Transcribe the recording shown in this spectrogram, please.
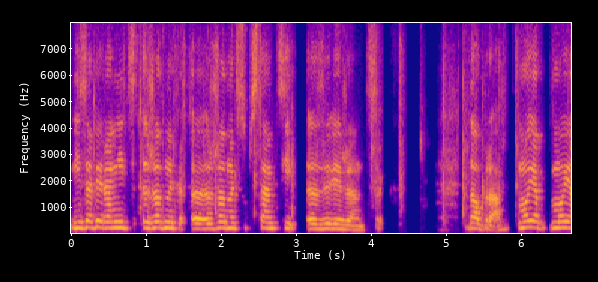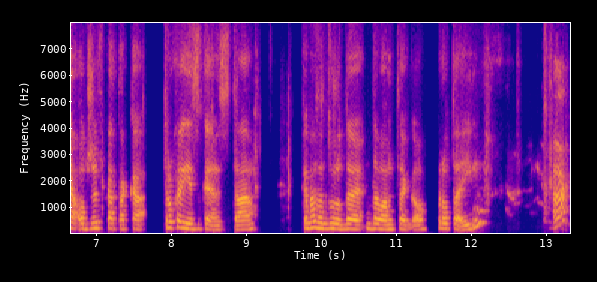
Nie zawiera nic, żadnych, e, żadnych substancji e, zwierzęcych. Dobra, moja, moja odżywka taka trochę jest gęsta. Chyba za dużo da, dałam tego, protein. Tak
